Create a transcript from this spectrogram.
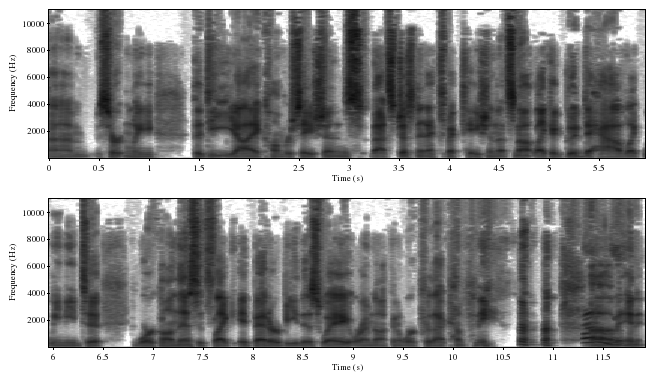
Um, certainly the DEI conversations, that's just an expectation. That's not like a good to have, like we need to work on this. It's like it better be this way or I'm not going to work for that company. um, and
